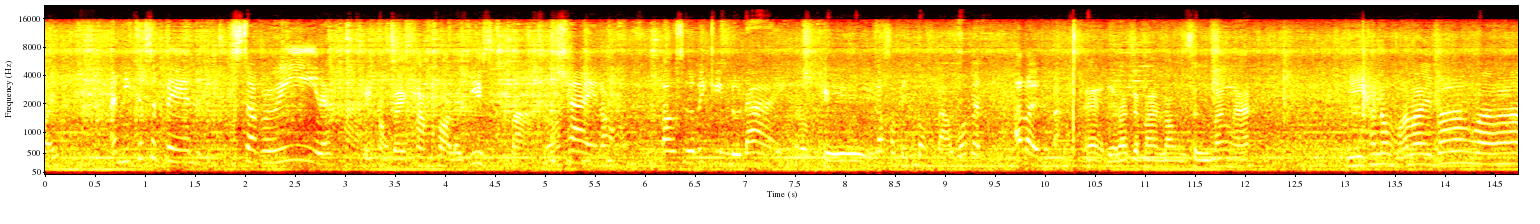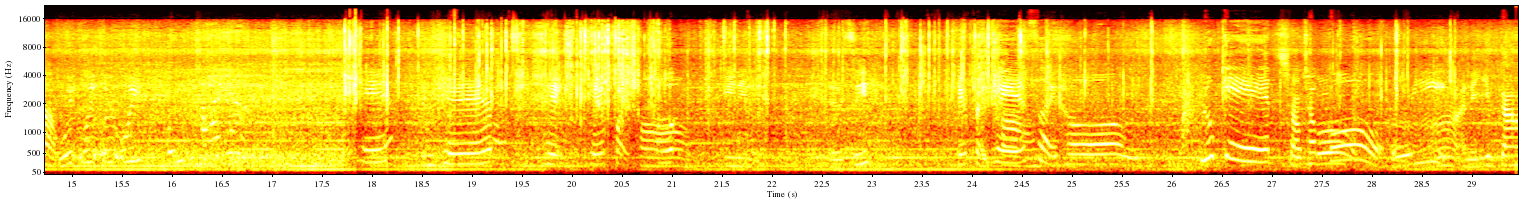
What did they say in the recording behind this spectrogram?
วย อันนี้ก็จะเป็นสตรอเบอรี่นะคะเป็นของไดคำห่อละยี่สิบบาทเนาะใช่ลองลองซื้อไปกินดูได้ โอเค ก็คอมเมนต์บอกเราว่ามันอร่อยหรือเปล่าเออเดี๋ยวเราจะมาลองซื้อบ้างนะ มีขนมอะไรบ้างล่ะ อุ้ยอุ้ยอุ้ยอุ้ยอุ้ยอะไรอะเค้กเป็นเค้กเค้กเค้กฝอยทอง นี่นี่เดี๋ยวสิเค้กฝอยทเค้อกงสอยทอง ลูกเกดช็อกโก้ อุ้ยอ๋ออันนี้ยี่สิบเก้า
